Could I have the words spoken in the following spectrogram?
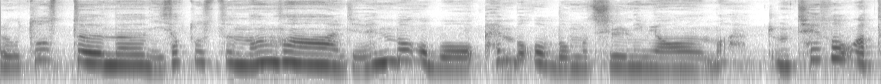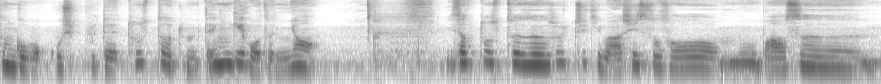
그리고 토스트는 이삭 토스트는 항상 이제 햄버거 뭐 햄버거 너무 질리면 막 좀 채소 같은 거 먹고 싶을 때 토스트가 좀 땡기거든요. 이삭 토스트는 솔직히 맛있어서 뭐 맛은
